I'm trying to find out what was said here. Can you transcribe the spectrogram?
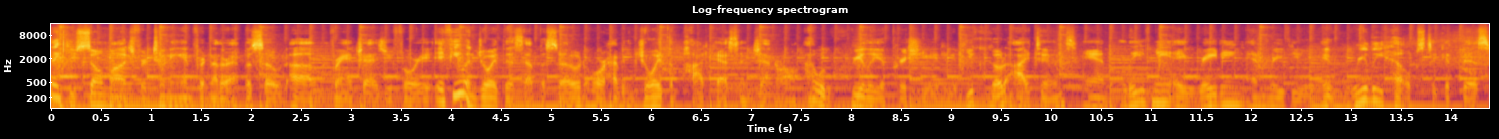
Thank you so much for tuning in for another episode of Franchise Euphoria. If you enjoyed this episode or have enjoyed the podcast in general, I would really appreciate it if you could go to iTunes and leave me a rating and review. It really helps to get this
